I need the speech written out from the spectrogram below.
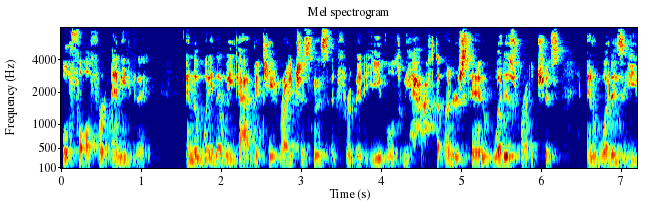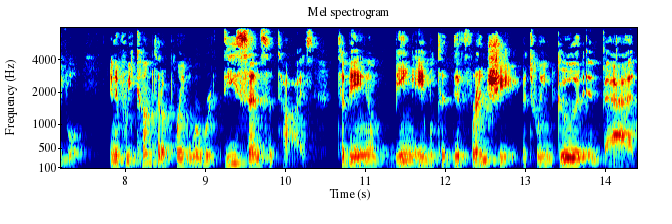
will fall for anything." And the way that we advocate righteousness and forbid evil is we have to understand what is righteous and what is evil. And if we come to the point where we're desensitized to being, being able to differentiate between good and bad,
